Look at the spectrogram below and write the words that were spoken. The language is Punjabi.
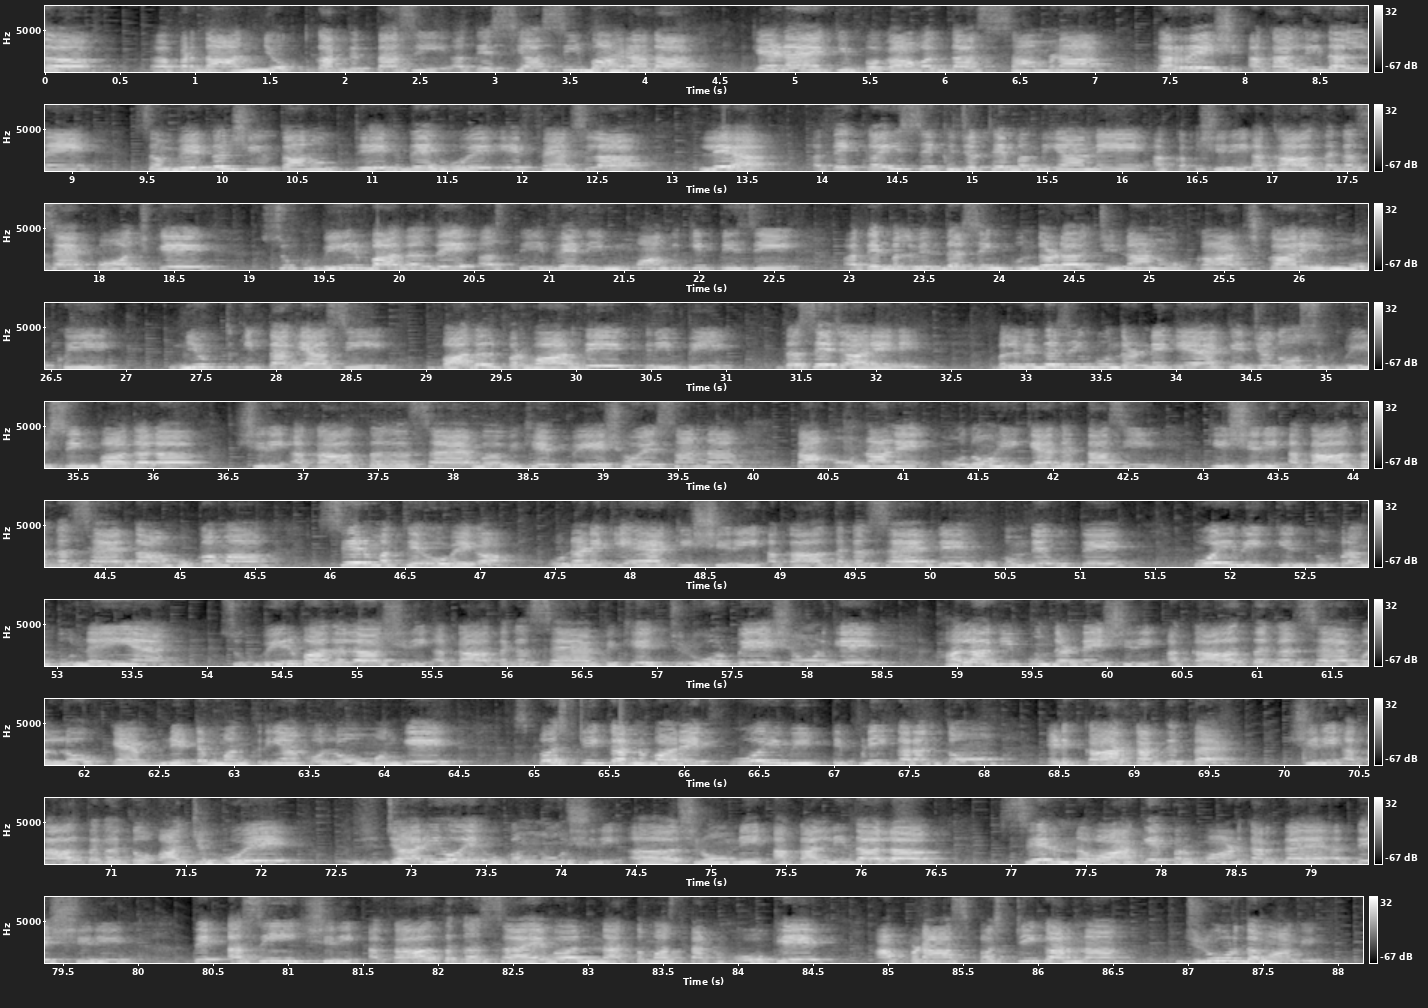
ਪ੍ਰਧਾਨ ਨਿਯੁਕਤ ਕਰ ਦਿੱਤਾ ਸੀ ਅਤੇ ਸਿਆਸੀ ਬਾਹਰਾਂ ਦਾ ਕਹਿਣਾ ਹੈ ਕਿ ਬਗਾਵਤ ਦਾ ਸਾਹਮਣਾ ਕਰ ਰਹੇ ਅਕਾਲੀ ਦਲ ਨੇ ਸੰਵੇਦਨਸ਼ੀਲਤਾ ਨੂੰ ਦੇਖਦੇ ਹੋਏ ਇਹ ਫੈਸਲਾ ਲਿਆ। ਅਤੇ ਕਈ ਸਿੱਖ ਜਥੇਬੰਦੀਆਂ ਨੇ ਅਕ- ਸ਼੍ਰੀ ਅਕਾਲ ਤਖਤ ਸਾਹਿਬ ਪਹੁੰਚ ਕੇ ਸੁਖਬੀਰ ਬਾਦਲ ਦੇ ਅਸਤੀਫੇ ਦੀ ਮੰਗ ਕੀਤੀ ਸੀ ਅਤੇ ਬਲਵਿੰਦਰ ਸਿੰਘ ਭੁੰਦੜ, ਜਿਨ੍ਹਾਂ ਨੂੰ ਕਾਰਜਕਾਰੀ ਮੁਖੀ ਨਿਯੁਕਤ ਕੀਤਾ ਗਿਆ ਸੀ, ਬਾਦਲ ਪਰਿਵਾਰ ਦੇ ਕਰੀਬੀ ਦੱਸੇ ਜਾ ਰਹੇ ਨੇ। ਬਲਵਿੰਦਰ ਸਿੰਘ ਭੁੰਦੜ ਨੇ ਕਿਹਾ ਕਿ ਜਦੋਂ ਸੁਖਬੀਰ ਸਿੰਘ ਬਾਦਲ ਸ਼੍ਰੀ ਅਕਾਲ ਤਖਤ ਸਾਹਿਬ ਵਿਖੇ ਪੇਸ਼ ਹੋਏ ਸਨ, ਤਾਂ ਉਹਨਾਂ ਨੇ ਉਦੋਂ ਹੀ ਕਹਿ ਦਿੱਤਾ ਸੀ ਕਿ ਸ਼੍ਰੀ ਅਕਾਲ ਤਖਤ ਸਾਹਿਬ ਦਾ ਹੁਕਮ ਸਿਰ ਮੱਥੇ ਹੋਵੇਗਾ। ਉਹਨਾਂ ਨੇ ਕਿਹਾ ਹੈ ਕਿ ਸ਼੍ਰੀ ਅਕਾਲ ਤਖਤ ਸਾਹਿਬ ਦੇ ਹੁਕਮ ਦੇ ਉੱਤੇ ਕੋਈ ਵੀ ਕਿੰਤੂ ਪਰੰਤੂ ਨਹੀਂ ਹੈ। ਸੁਖਬੀਰ ਬਾਦਲ ਸ਼੍ਰੀ ਅਕਾਲ ਤਖਤ ਸਾਹਿਬ ਵਿਖੇ ਜ਼ਰੂਰ ਪੇਸ਼ ਹੋਣਗੇ। ਹਾਲਾਂਕਿ ਭੁੰਦੜ ਨੇ ਸ਼੍ਰੀ ਅਕਾਲ ਤਖਤ ਸਾਹਿਬ ਵੱਲੋਂ ਕੈਬਨਿਟ ਮੰਤਰੀਆਂ ਕੋਲੋਂ ਮੰਗੇ ਸਪਸ਼ਟੀਕਰਨ ਬਾਰੇ ਕੋਈ ਵੀ ਟਿੱਪਣੀ ਕਰਨ ਤੋਂ ਇਨਕਾਰ ਕਰ ਦਿੱਤਾ ਹੈ। ਸ਼੍ਰੀ ਅਕਾਲ ਤਖਤ ਤੋਂ ਅੱਜ ਹੋਏ ਜਾਰੀ ਹੋਏ ਹੁਕਮ ਨੂੰ ਸ਼੍ਰੀ ਸ਼੍ਰੋਮਣੀ ਅਕਾਲੀ ਦਲ ਸਿਰ ਨਵਾ ਕੇ ਪ੍ਰਵਾਨ ਕਰਦਾ ਹੈ ਅਤੇ ਸ਼੍ਰੀ, ਤੇ ਅਸੀਂ ਸ਼੍ਰੀ ਅਕਾਲ ਤਖਤ ਸਾਹਿਬ ਨਤਮਸਤਕ ਹੋ ਕੇ ਆਪਣਾ ਸਪਸ਼ਟੀਕਰਨ ਜ਼ਰੂਰ ਦਵਾਂਗੇ।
